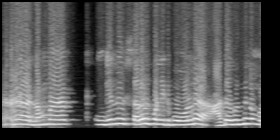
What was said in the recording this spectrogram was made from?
நம்ம இங்க இருந்து செலவு பண்ணிட்டு போவோம்ல அதை வந்து நம்ம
